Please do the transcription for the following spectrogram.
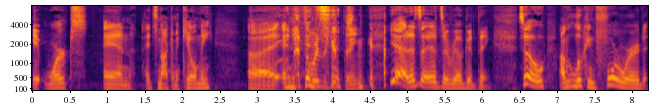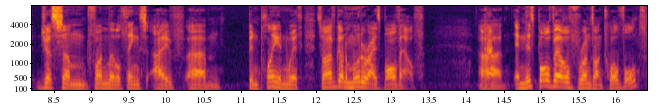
it works and it's not going to kill me. Uh, and That's always a good thing. yeah, that's a that's a real good thing. So I'm looking forward just some fun little things I've um, been playing with. So I've got a motorized ball valve, uh, and this ball valve runs on 12 volts,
